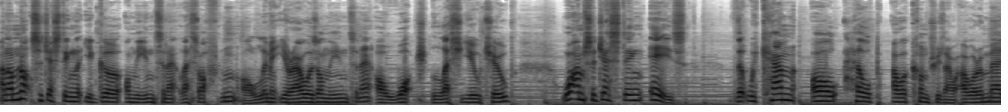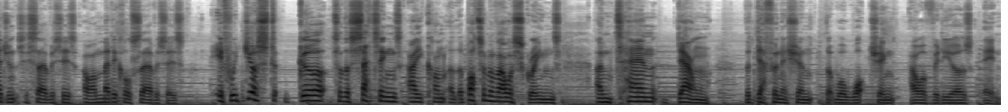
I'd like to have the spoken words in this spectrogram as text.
And I'm not suggesting that you go on the internet less often, or limit your hours on the internet, or watch less YouTube. What I'm suggesting is that we can all help our countries out, our emergency services, our medical services. If we just go to the settings icon at the bottom of our screens and turn down the definition that we're watching our videos in.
